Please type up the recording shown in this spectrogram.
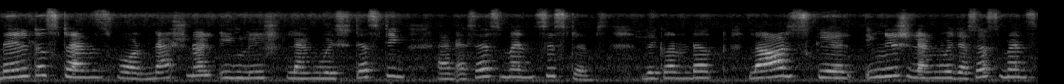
NELT stands for National English Language Testing and Assessment Systems. They conduct large-scale English language assessments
